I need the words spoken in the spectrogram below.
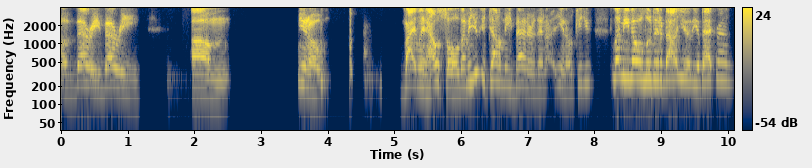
a very, very um, you know, violent household. I mean, you could tell me better than you know. Could you let me know a little bit about you, your background?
